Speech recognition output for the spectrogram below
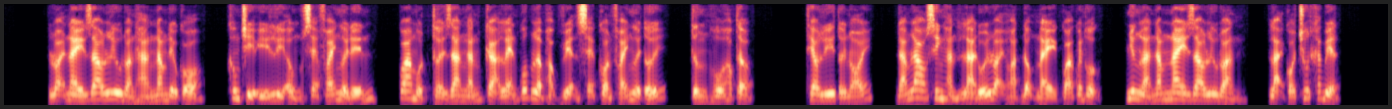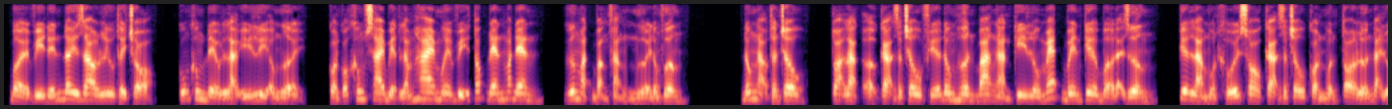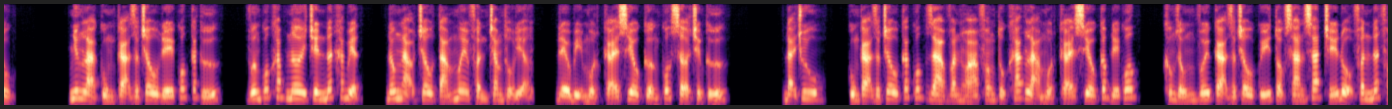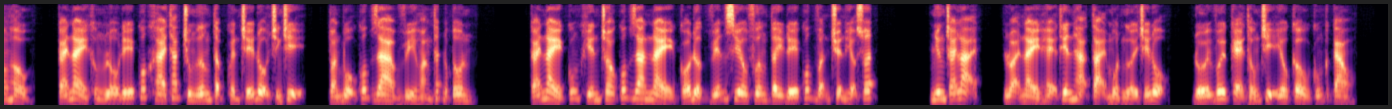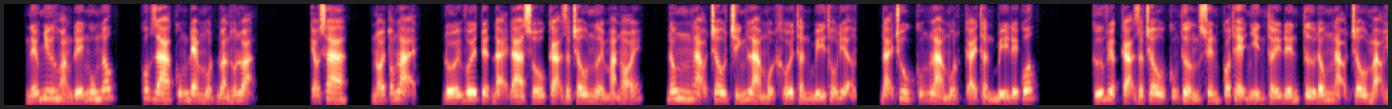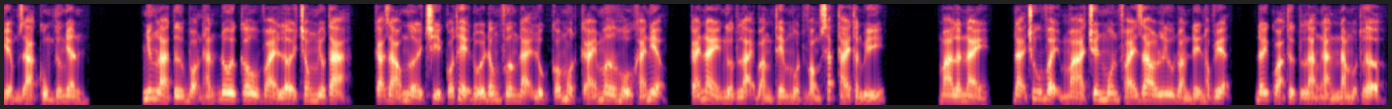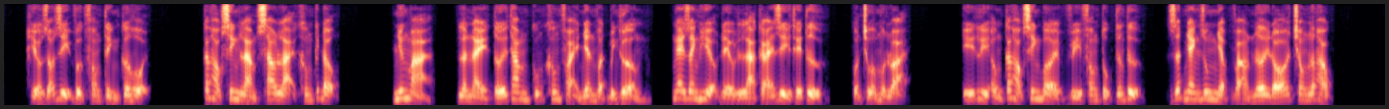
Loại này giao lưu đoàn hàng năm đều có, không chỉ ý lì ổng sẽ phái người đến, qua một thời gian ngắn cả lẹn quốc lập học viện sẽ còn phái người tới, từng hỗ học tập. Theo lý tới nói, đám lao sinh hẳn là đối loại hoạt động này quá quen thuộc, nhưng là năm nay giao lưu đoàn lại có chút khác biệt. Bởi vì đến đây giao lưu thầy trò, cũng không đều là ý lì ổng người, còn có không sai biệt lắm hai mươi vị tóc đen mắt đen, gương mặt bằng phẳng người Đông phương. Đông Nạo Thần Châu, tọa lạc ở cả Dược Châu phía đông hơn ba km bên kia bờ đại dương, kia là một khối so cả Dược Châu còn muốn to lớn đại lục. Nhưng là cùng cả Dược Châu đế quốc các cứ, vương quốc khắp nơi trên đất khác biệt, Đông Nạo Châu 80% thổ địa đều bị một cái siêu cường quốc sở chiếm cứ. Đại Chu, cùng cả Dược Châu các quốc gia văn hóa phong tục khác lạ một cái siêu cấp đế quốc, không giống với cả Dược Châu quý tộc san sát chế độ phân đất phong hầu, cái này khổng lồ đế quốc khai thác trung ương tập quyền chế độ chính trị, toàn bộ quốc gia vì hoàng thất độc tôn. Cái này cũng khiến cho quốc gia này có được viễn siêu phương Tây đế quốc vận chuyển hiệu suất. Nhưng trái lại, loại này hệ thiên hạ tại một người chế độ, đối với kẻ thống trị yêu cầu cũng cực cao. Nếu như hoàng đế ngu ngốc, quốc gia cũng đem một đoàn hỗn loạn. Kéo xa, nói tóm lại, đối với tuyệt đại đa số cả dân Châu người mà nói, Đông Ngạo Châu chính là một khối thần bí thổ địa, Đại Chu cũng là một cái thần bí đế quốc. Cứ việc cả dân Châu cũng thường xuyên có thể nhìn thấy đến từ Đông Ngạo Châu mạo hiểm giả cùng thương nhân. Nhưng là từ bọn hắn đôi câu vài lời trong miêu tả, cả giáo người chỉ có thể đối Đông Phương Đại Lục có một cái mơ hồ khái niệm, cái này ngược lại bằng thêm một vòng sắc thái thần bí. Mà lần này, Đại Chu vậy mà chuyên môn phái giao lưu đoàn đến học viện, đây quả thực là ngàn năm một thở, hiểu rõ dị vực phong tình cơ hội. Các học sinh làm sao lại không kích động? Nhưng mà, lần này tới thăm cũng không phải nhân vật bình thường, nghe danh hiệu đều là cái gì thế tử, quân chúa một loại. Ý lý ổng các học sinh bởi vì phong tục tương tự, rất nhanh dung nhập vào nơi đó trong lớp học.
